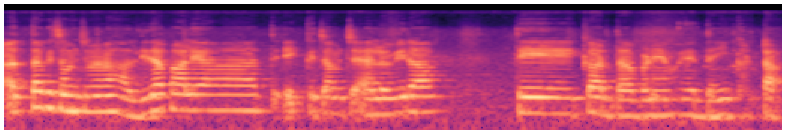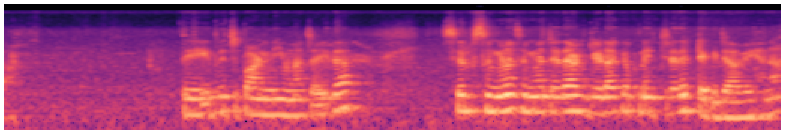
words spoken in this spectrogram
ਅੱਧਾ ਕੁ ਚਮਚ ਮੈਂ ਹਲਦੀ ਦਾ ਪਾ ਲਿਆ ਤੇ ਇੱਕ ਚਮਚ ਐਲੋਵੇਰਾ ਤੇ ਘਰ ਦਾ ਬਣਿਆ ਹੋਇਆ ਦਹੀਂ ਖੱਟਾ। ਤੇ ਇਹਦੇ ਵਿੱਚ ਪਾਣੀ ਨਹੀਂ ਹੋਣਾ ਚਾਹੀਦਾ। ਸਿਰਫ ਸੰਘਣਾ ਸੰਘਣਾ ਚਾਹੀਦਾ ਜਿਹੜਾ ਕਿ ਆਪਣੇ ਚਿਹਰੇ ਤੇ ਟਿਕ ਜਾਵੇ, ਹਨਾ?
